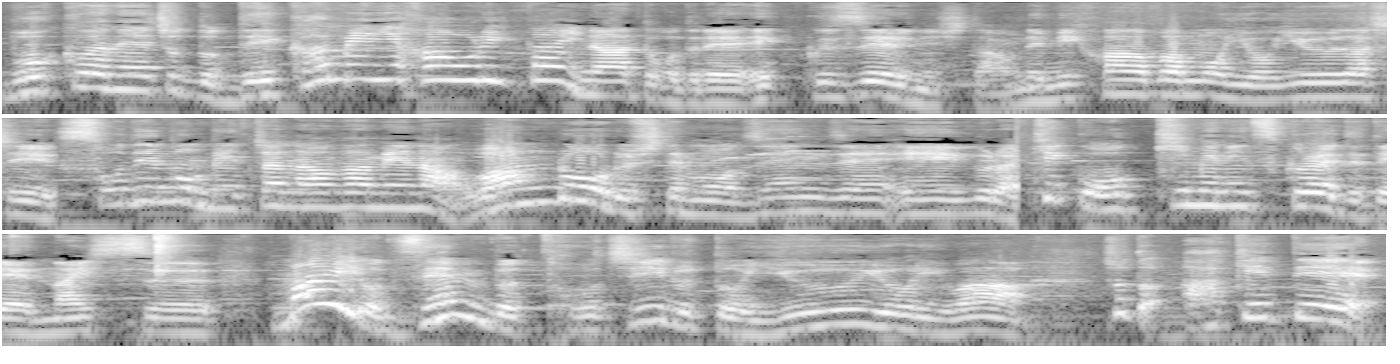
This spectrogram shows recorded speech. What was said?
僕はね、ちょっとデカめに羽織りたいなってことで XL にしたで、身幅も余裕だし、袖もめっちゃ長めな。ワンロールしても全然ええぐらい。結構大きめに作られてて、ナイス。前を全部閉じるというよりは、ちょっと開けて、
